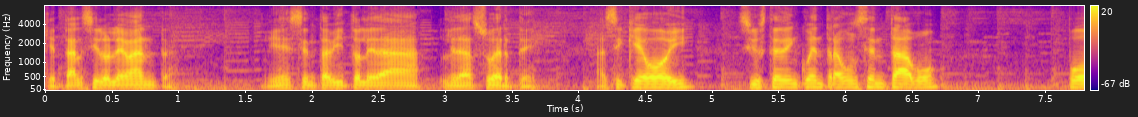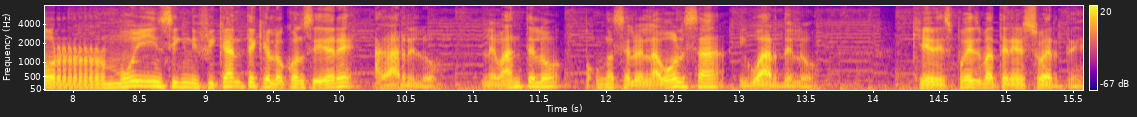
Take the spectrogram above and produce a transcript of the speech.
¿Qué tal si lo levanta? Y ese centavito le da, le da suerte. Así que hoy, si usted encuentra un centavo, por muy insignificante que lo considere, agárrelo, levántelo, póngaselo en la bolsa y guárdelo que después va a tener suerte.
